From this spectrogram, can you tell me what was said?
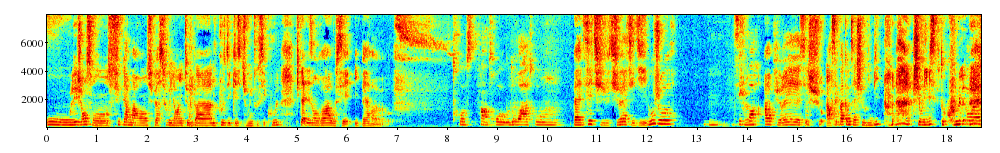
où les gens sont super marrants, super souriants, ils te parlent, ils te posent des questions et tout, c'est cool. Puis t'as des endroits où c'est hyper euh, Trop, enfin, trop droit, trop. bah, tu sais, tu, tu vas, tu dis bonjour. C'est Je- froid. Ah purée, c'est chaud. Alors c'est pas comme ça chez Olibi. chez Olibi c'est plutôt cool. Ouais,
